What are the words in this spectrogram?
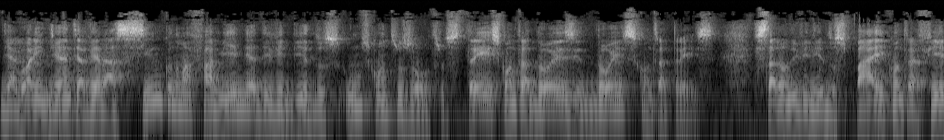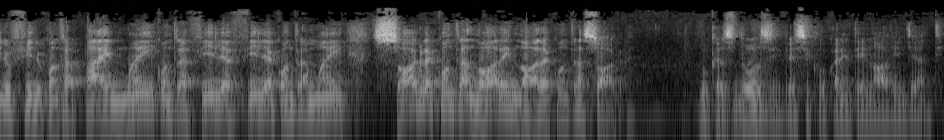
De agora em diante haverá cinco numa família divididos uns contra os outros, três contra dois e dois contra três. Estarão divididos pai contra filho, filho contra pai, mãe contra filha, filha contra mãe, sogra contra nora e nora contra sogra. Lucas 12, versículo 49 em diante.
